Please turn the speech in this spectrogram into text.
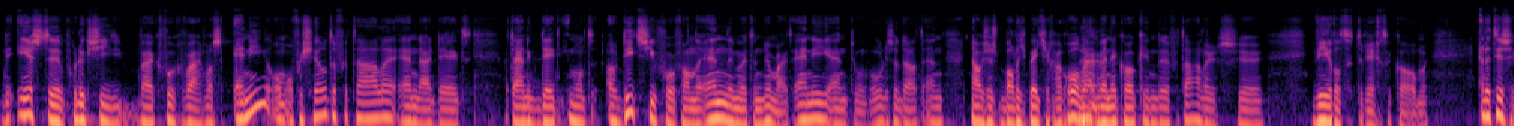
de eerste productie waar ik voor gevraagd was Annie om officieel te vertalen. En daar deed uiteindelijk deed iemand auditie voor Van der Ende met een nummer uit Annie. En toen hoorden ze dat. En nou is dus het balletje een beetje gaan rollen. Ja. En ben ik ook in de vertalerswereld uh, terecht gekomen. En het is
